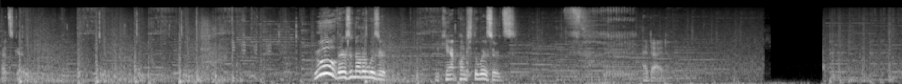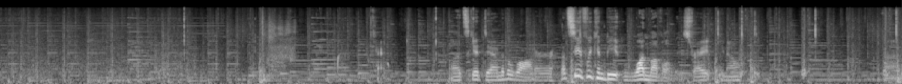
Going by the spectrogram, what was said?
That's good. Ooh, there's another wizard. You can't punch the wizards. I died. Let's get down to the water. Let's see if we can beat one level at least, right? You know? Um,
